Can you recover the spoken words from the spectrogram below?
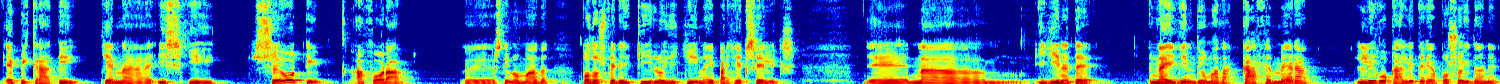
επικρατεί και να ισχύει σε ό,τι αφορά ε, στην ομάδα ποδοσφαιρική λογική, να υπάρχει εξέλιξη. Ε, να, γίνεται, να γίνεται η ομάδα κάθε μέρα λίγο καλύτερη από όσο ήταν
